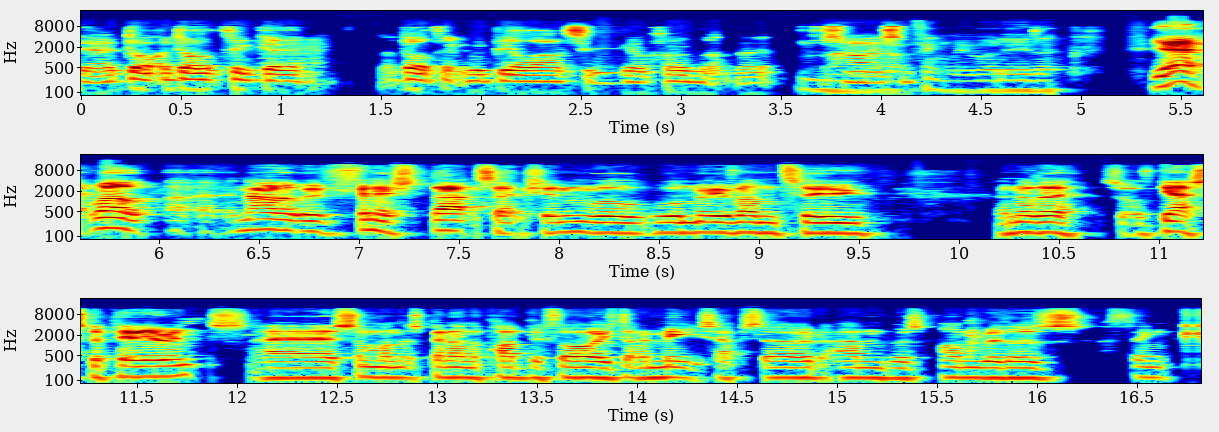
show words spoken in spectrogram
Yeah, I don't I don't think uh, I don't think we'd be allowed to go home that night. No, I don't think we would either. Yeah, well, uh, now that we've finished that section, we'll we'll move on to another sort of guest appearance. Uh, someone that's been on the pod before. He's done a meets episode and was on with us. I think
